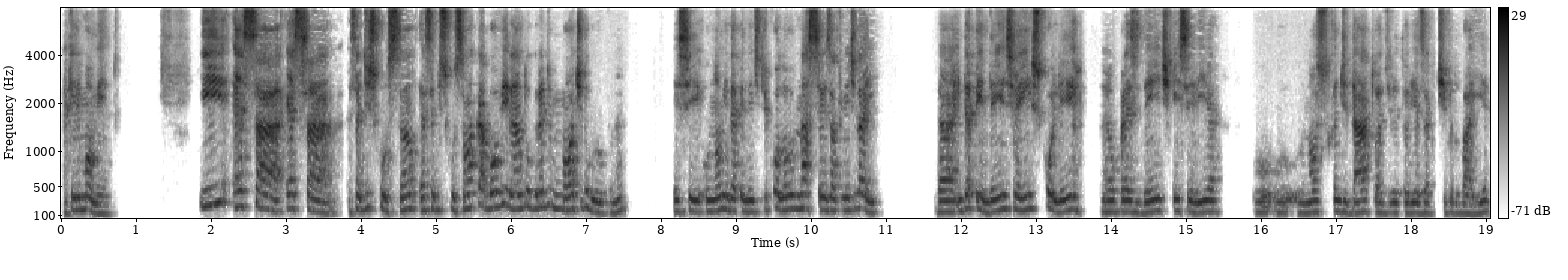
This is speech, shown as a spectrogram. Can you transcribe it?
naquele momento. E essa, essa, essa discussão essa discussão acabou virando o grande mote do grupo, né? Esse, o nome Independente Tricolor nasceu exatamente daí, da independência em escolher né, o presidente, quem seria o, o, nosso candidato à diretoria executiva do Bahia.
